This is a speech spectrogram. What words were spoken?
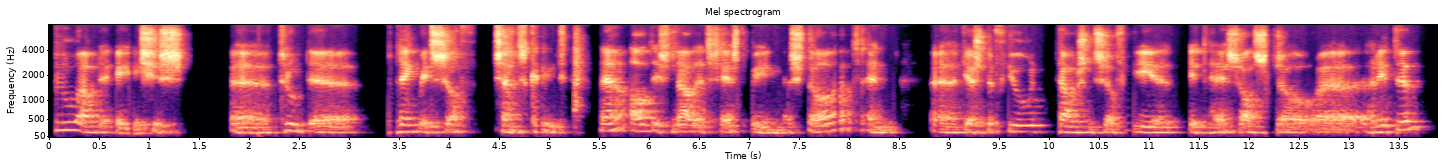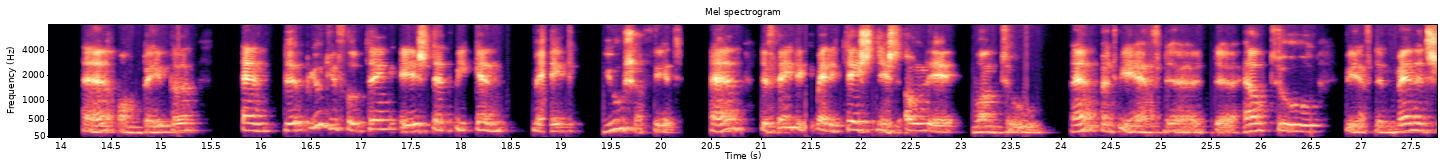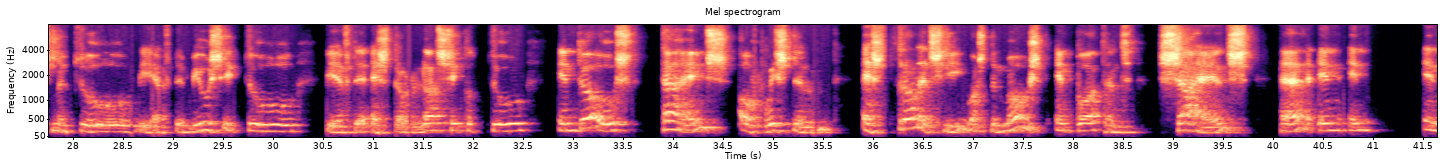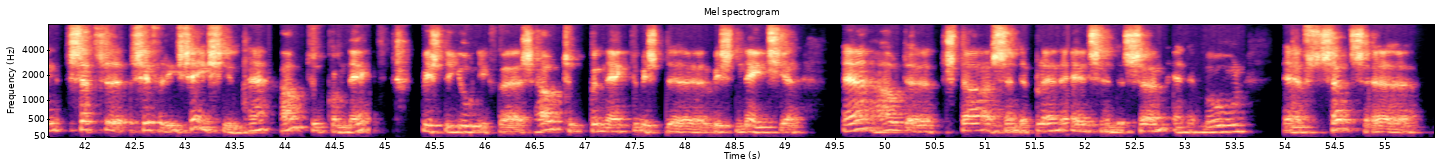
throughout the ages uh, through the language of Sanskrit. Now, all this knowledge has been stored, and uh, just a few thousands of years it has also uh, written uh, on paper. And the beautiful thing is that we can make use of it. And the Vedic meditation is only one tool, eh? but we have the, the health tool, we have the management tool, we have the music tool, we have the astrological tool. In those times of wisdom, astrology was the most important science uh, in, in, in such a civilization. Uh, how to connect with the universe, how to connect with, the, with nature, uh, how the stars and the planets and the sun and the moon have such a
